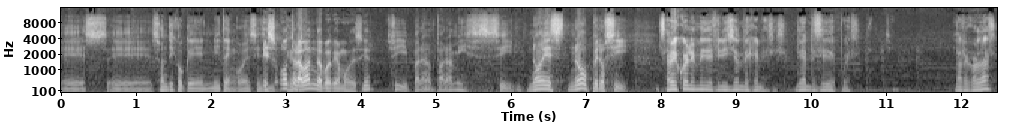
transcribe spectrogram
es, eh, son discos que ni tengo. eh, sin- Es otra banda, podríamos decir. Sí, para, para mí sí. No es, no, pero sí. ¿Sabes cuál es mi definición de Génesis? De antes y después. ¿La recordás?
